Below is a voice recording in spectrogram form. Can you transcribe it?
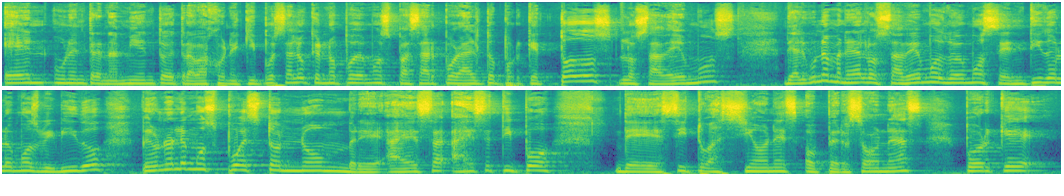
en un entrenamiento de trabajo en equipo. Es algo que no podemos pasar por alto porque todos lo sabemos, de alguna manera lo sabemos, lo hemos sentido, lo hemos vivido, pero no le hemos puesto nombre a, esa, a ese tipo de situaciones o personas porque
